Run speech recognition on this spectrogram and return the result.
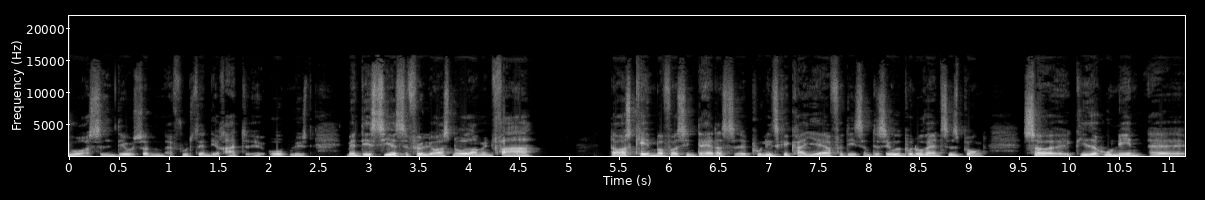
15-20 år siden. Det er jo sådan er fuldstændig ret øh, åbenlyst. Men det siger selvfølgelig også noget om en far, der også kæmper for sin datters øh, politiske karriere, fordi som det ser ud på nuværende tidspunkt, så øh, glider hun ind øh,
